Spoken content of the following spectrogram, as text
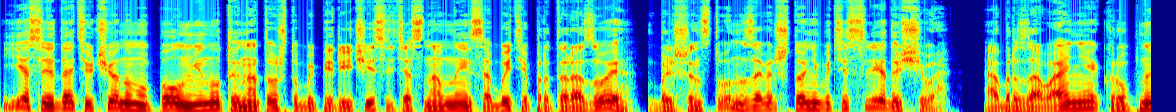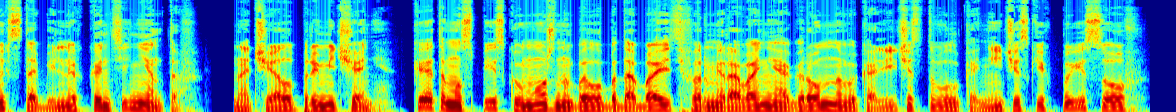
Если дать ученому полминуты на то, чтобы перечислить основные события протерозоя, большинство назовет что-нибудь из следующего. Образование крупных стабильных континентов. Начало примечания. К этому списку можно было бы добавить формирование огромного количества вулканических поясов,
